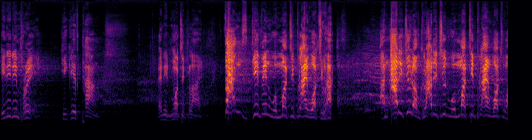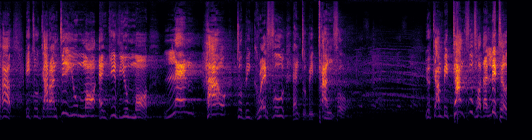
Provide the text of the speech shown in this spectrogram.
he didn't pray, he gave thanks and it multiplied. Thanksgiving will multiply what you have. An attitude of gratitude will multiply what you have. It will guarantee you more and give you more. Learn how to be grateful and to be thankful. You can be thankful for the little,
